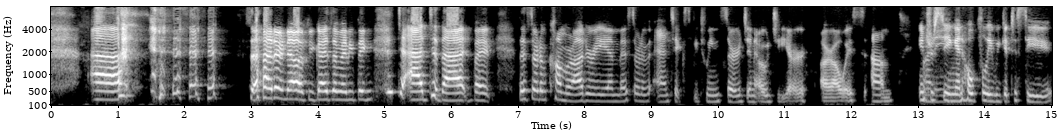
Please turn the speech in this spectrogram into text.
uh, so I don't know if you guys have anything to add to that, but the sort of camaraderie and the sort of antics between Serge and OG are are always um, interesting, Funny. and hopefully we get to see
